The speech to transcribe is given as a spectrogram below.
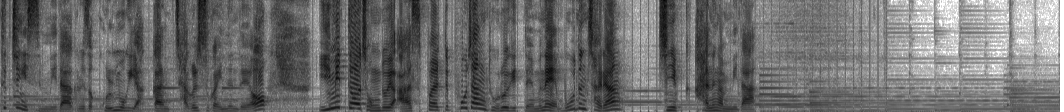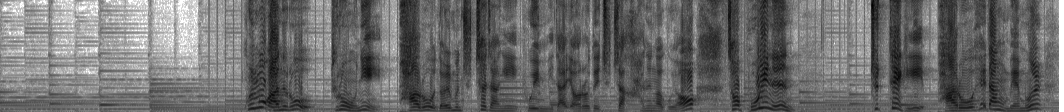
특징이 있습니다. 그래서 골목이 약간 작을 수가 있는데요. 2m 정도의 아스팔트 포장 도로이기 때문에 모든 차량 진입 가능합니다. 골목 안으로 들어오니 바로 넓은 주차장이 보입니다. 여러 대 주차 가능하고요. 저 보이는 주택이 바로 해당 매물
